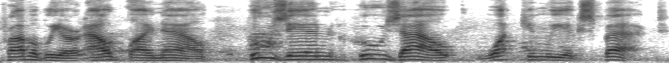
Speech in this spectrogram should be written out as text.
probably are out by now. Who's in? Who's out? What can we expect?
